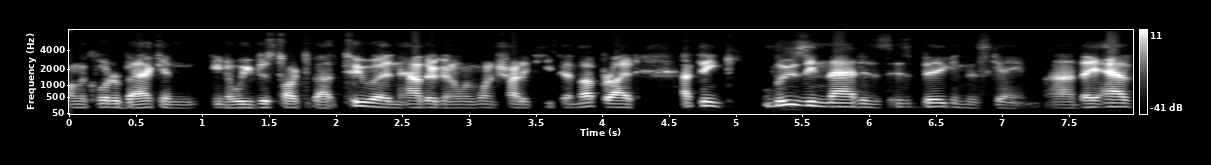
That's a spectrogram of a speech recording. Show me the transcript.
on the quarterback, and you know we've just talked about Tua and how they're going to want to try to keep him upright. I think losing that is is big in this game. Uh, they have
